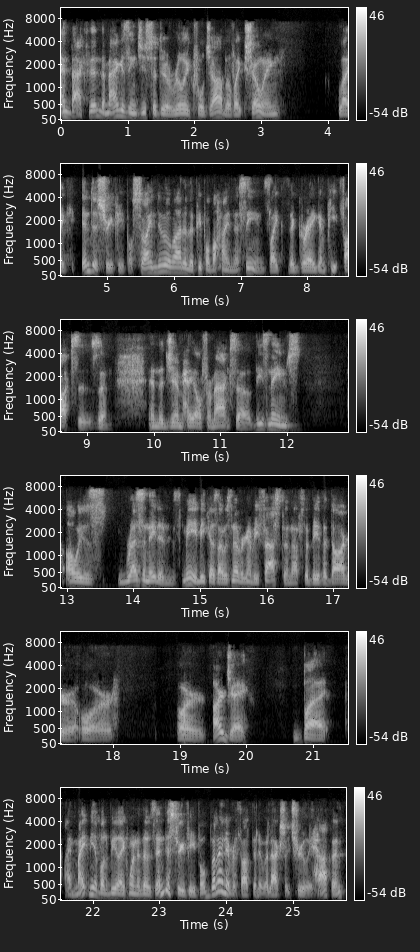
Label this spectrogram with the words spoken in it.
and back then the magazines used to do a really cool job of like showing like industry people. So I knew a lot of the people behind the scenes, like the Greg and Pete Foxes and and the Jim Hale from AXO. These names always resonated with me because I was never going to be fast enough to be the dogger or or RJ, but I might be able to be like one of those industry people, but I never thought that it would actually truly happen.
